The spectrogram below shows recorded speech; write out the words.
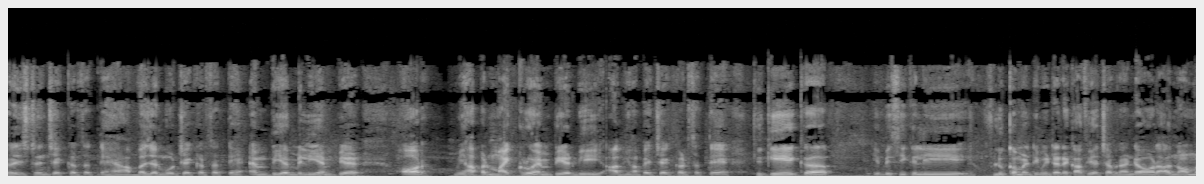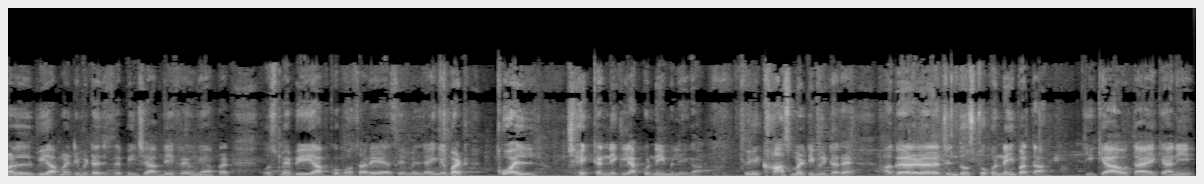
रजिस्टेंस चेक कर सकते हैं, आप बजर मोड चेक कर सकते हैं एम्पियर मिली एम्पियर और यहाँ पर माइक्रो एम्पियर भी आप यहाँ पे चेक कर सकते हैं। क्योंकि एक ये बेसिकली फ्लुक का मल्टीमीटर है, काफ़ी अच्छा ब्रांड है और नॉर्मल भी आप मल्टीमीटर जैसे पीछे आप देख रहे होंगे यहाँ पर, उसमें भी आपको बहुत सारे ऐसे मिल जाएँगे बट कॉयल चेक करने के लिए आपको नहीं मिलेगा। तो ये खास मल्टीमीटर है, अगर जिन दोस्तों को नहीं पता कि क्या होता है, क्या नहीं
